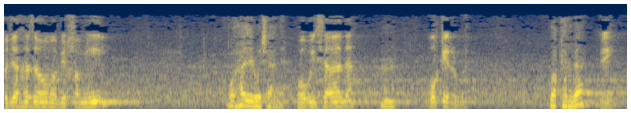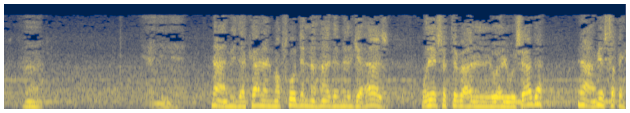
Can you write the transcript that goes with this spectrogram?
فجهزهما بخميل وهذه الوسادة. ووسادة نعم. وقربة. وقربة؟ أي آه. يعني نعم إذا كان المقصود أن هذا من الجهاز وليس تبع ال- الوسادة نعم يستقيم.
